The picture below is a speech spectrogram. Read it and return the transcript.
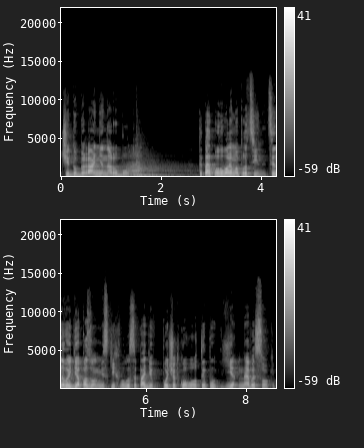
чи добирання на роботу. Тепер поговоримо про ціни. Ціновий діапазон міських велосипедів початкового типу є невисоким.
